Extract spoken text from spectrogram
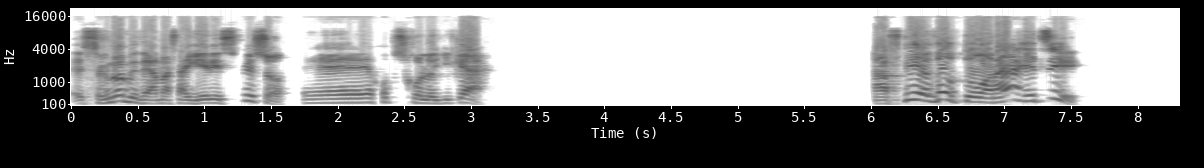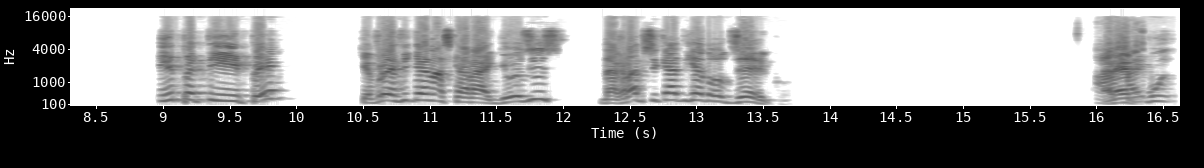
Ε, συγγνώμη, δεν μας τα γυρίσει πίσω. Ε, έχω ψυχολογικά. Αυτή εδώ τώρα, έτσι, είπε τι είπε και βρέθηκε ένας καραγκιόζης να γράψει κάτι για τον Τζέρικο. Άμα- Ρε, που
